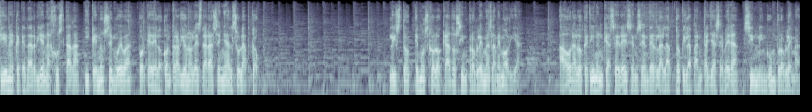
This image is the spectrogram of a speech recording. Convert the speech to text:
Tiene que quedar bien ajustada, y que no se mueva, porque de lo contrario no les dará señal su laptop. Listo, hemos colocado sin problemas la memoria. Ahora lo que tienen que hacer es encender la laptop y la pantalla se verá, sin ningún problema.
